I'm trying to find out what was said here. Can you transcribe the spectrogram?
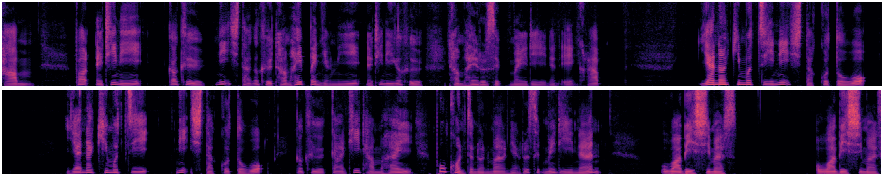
ทำเพราะในที่นี้ก็คือนิชิตะก็คือทำให้เป็นอย่างนี้ ในที่นี้ก็คือทำให้รู้สึกไม่ดีนั่นเองครับ 嫌な気持ちにしたことを嫌な気持ちにしたことをก็คือการที่ทำให้ผู้คนจำนวนมากเนี่ยรู้สึกไม่ดีนั้นโอวาบิชิมัสโอวาบิชิมัส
